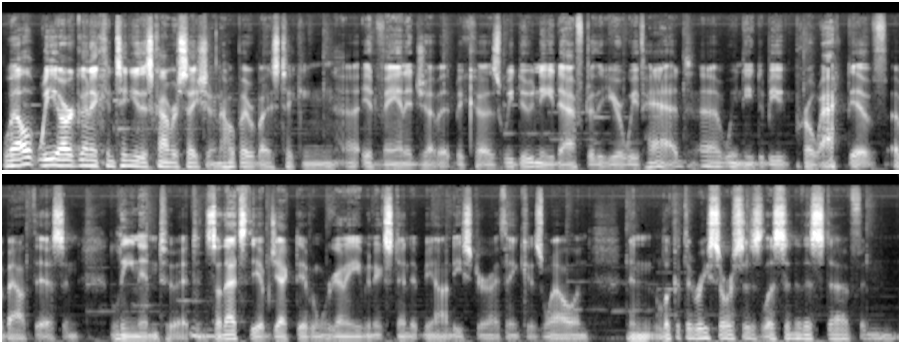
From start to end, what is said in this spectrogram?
Well, we are going to continue this conversation, and I hope everybody's taking uh, advantage of it because we do need, after the year we've had, uh, we need to be proactive about this and lean into it. And so that's the objective, and we're going to even extend it beyond Easter, I think, as well. And and look at the resources, listen to this stuff, and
